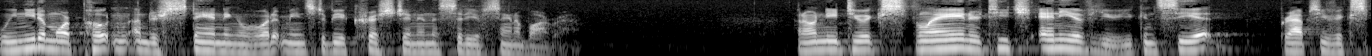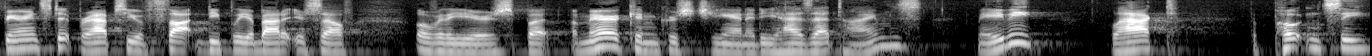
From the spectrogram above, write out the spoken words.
we need a more potent understanding of what it means to be a Christian in the city of Santa Barbara. I don't need to explain or teach any of you. You can see it. Perhaps you've experienced it. Perhaps you have thought deeply about it yourself over the years. But American Christianity has at times, maybe, lacked the potency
